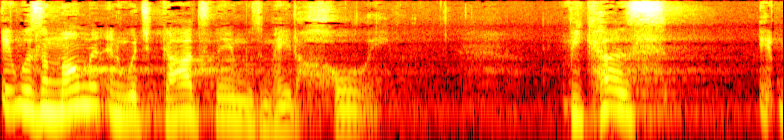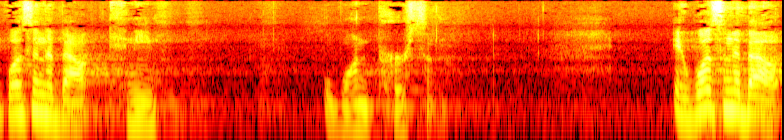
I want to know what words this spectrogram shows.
it was a moment in which God's name was made holy. Because it wasn't about any one person. It wasn't about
